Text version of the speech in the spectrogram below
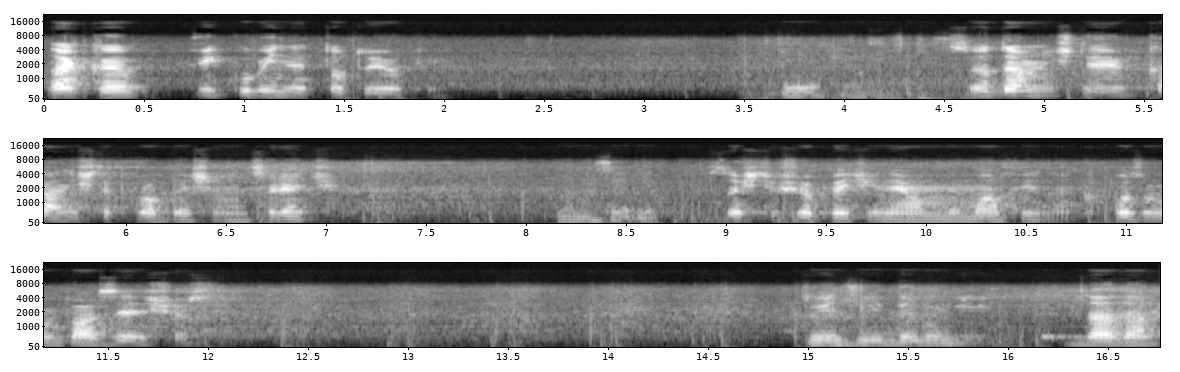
Dacă fii cu mine, totul e ok. Ok, am înțeles. Să dăm niște, ca niște probe, așa, mă înțelegi? Am înțeles. Să știu și eu pe cine am în mafie, dacă pot să mă bazez și asta. Tu ești liderul? Da, da.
